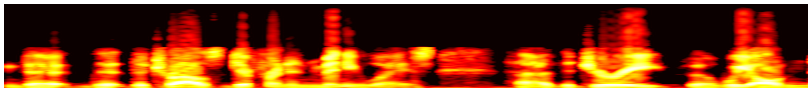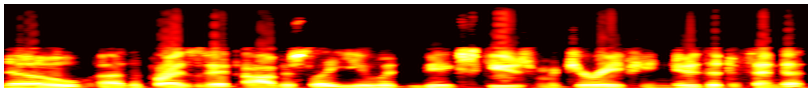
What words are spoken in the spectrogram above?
The, the, the trial's different in many ways. Uh, the jury, uh, we all know uh, the president, obviously. You would be excused from a jury if you knew the defendant.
